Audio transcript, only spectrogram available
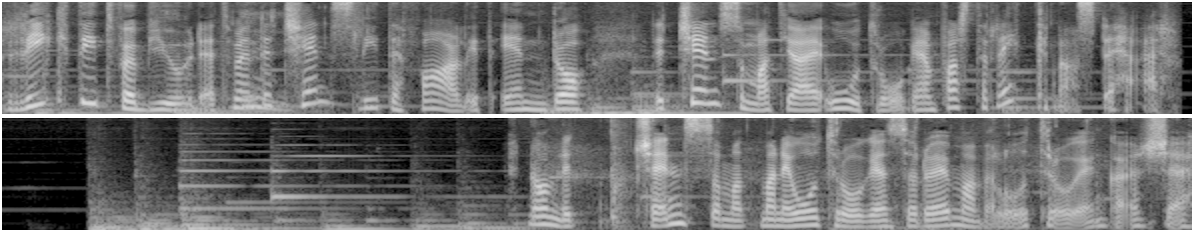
riktigt förbjudet men det känns lite farligt ändå. Det känns som att jag är otrogen fast räknas det här? No, om det känns som att man är otrogen så då är man väl otrogen kanske.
